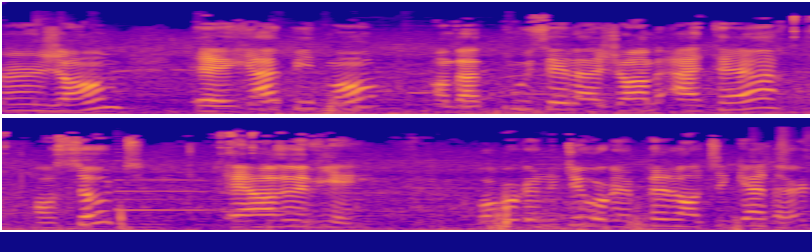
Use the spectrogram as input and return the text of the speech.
une jambe et rapidement, on va pousser la jambe à terre, on saute et on revient. What we're going to do, we're going to put it all together.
